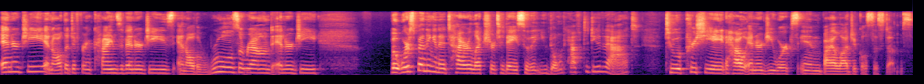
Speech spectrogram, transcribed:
energy and all the different kinds of energies and all the rules around energy. But we're spending an entire lecture today so that you don't have to do that to appreciate how energy works in biological systems.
